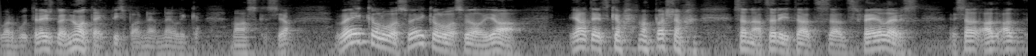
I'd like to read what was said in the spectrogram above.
varbūt trešdaļa noteikti vispār ne, nelika maskas. Ja. Veikalos, veikalos vēl, jā. Jāteic, ka man pašam sanāca arī tāds, tāds fēleris, uh, Es at, at,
